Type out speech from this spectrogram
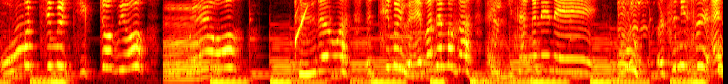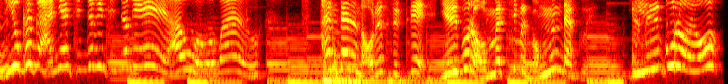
엄마 침을 직접이요? 왜요? 더러워. 침을 왜 받아 먹어? 아, 이상한 애네. 어렸을 때 일부러 엄마 침을 먹는다고 해. 일부러요?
